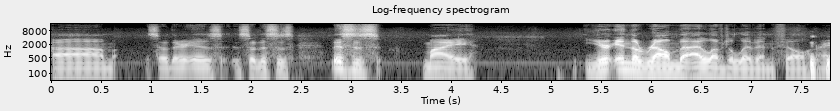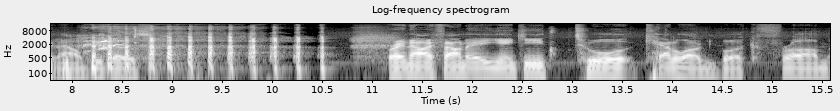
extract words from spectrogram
Um so there is so this is this is my you're in the realm that I love to live in, Phil, right now because right now I found a Yankee Tool catalog book from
